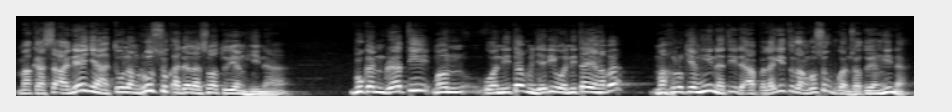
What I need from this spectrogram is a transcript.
Maka seandainya tulang rusuk adalah suatu yang hina, bukan berarti wanita menjadi wanita yang apa? Makhluk yang hina tidak. Apalagi tulang rusuk bukan suatu yang hina.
